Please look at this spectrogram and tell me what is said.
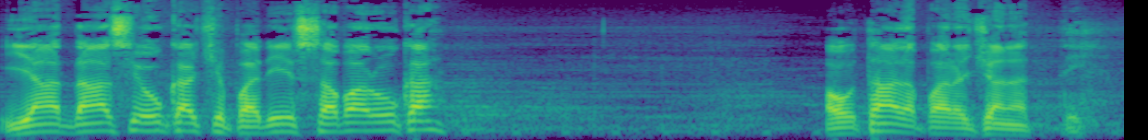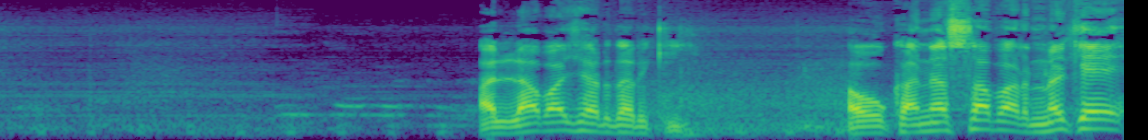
یا داسې وکړه چې په دې صبر وکړه او تا لپاره جنت دی الله بجر در کی او کنه صبر نکه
